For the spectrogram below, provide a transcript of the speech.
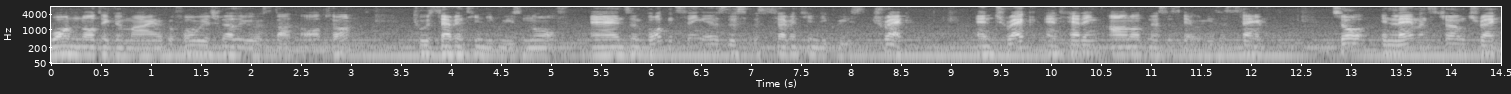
one nautical mile before we reach we will start our turn to 17 degrees north. And the important thing is this is 17 degrees track. And track and heading are not necessarily the same. So in layman's term, track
